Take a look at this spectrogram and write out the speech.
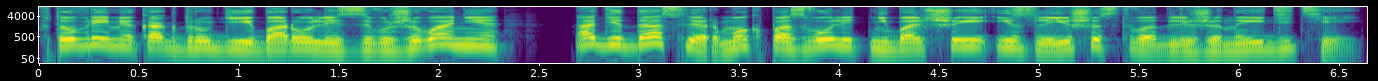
В то время как другие боролись за выживание, Ади Даслер мог позволить небольшие излишества для жены и детей.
